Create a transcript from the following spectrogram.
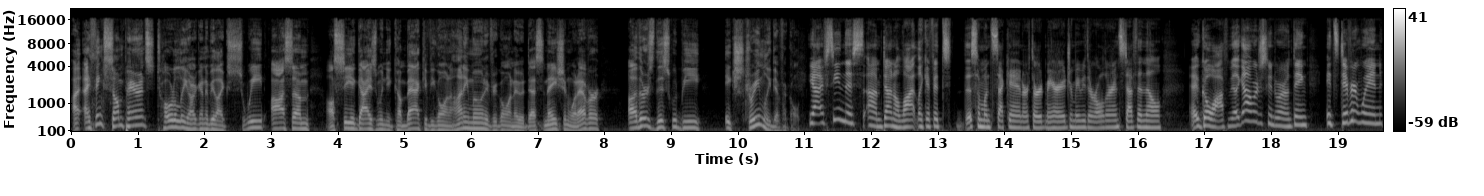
I, I think some parents totally are going to be like, sweet, awesome. I'll see you guys when you come back. If you go on a honeymoon, if you're going to a destination, whatever. Others, this would be extremely difficult. Yeah, I've seen this um, done a lot. Like if it's someone's second or third marriage, or maybe they're older and stuff, then they'll uh, go off and be like, "Oh, we're just gonna do our own thing." It's different when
